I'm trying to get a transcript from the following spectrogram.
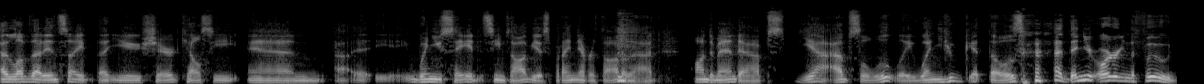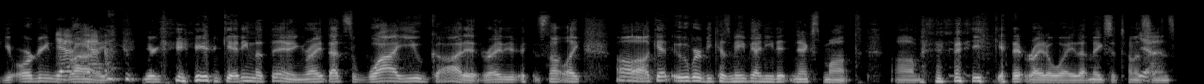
I love that insight that you shared, Kelsey. And uh, when you say it, it seems obvious, but I never thought of that on demand apps, yeah, absolutely. When you get those, then you're ordering the food, you're ordering the yeah, ride, yeah. you're you're getting the thing, right? That's why you got it, right? It's not like, oh, I'll get Uber because maybe I need it next month. Um, you get it right away. That makes a ton of yeah. sense.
